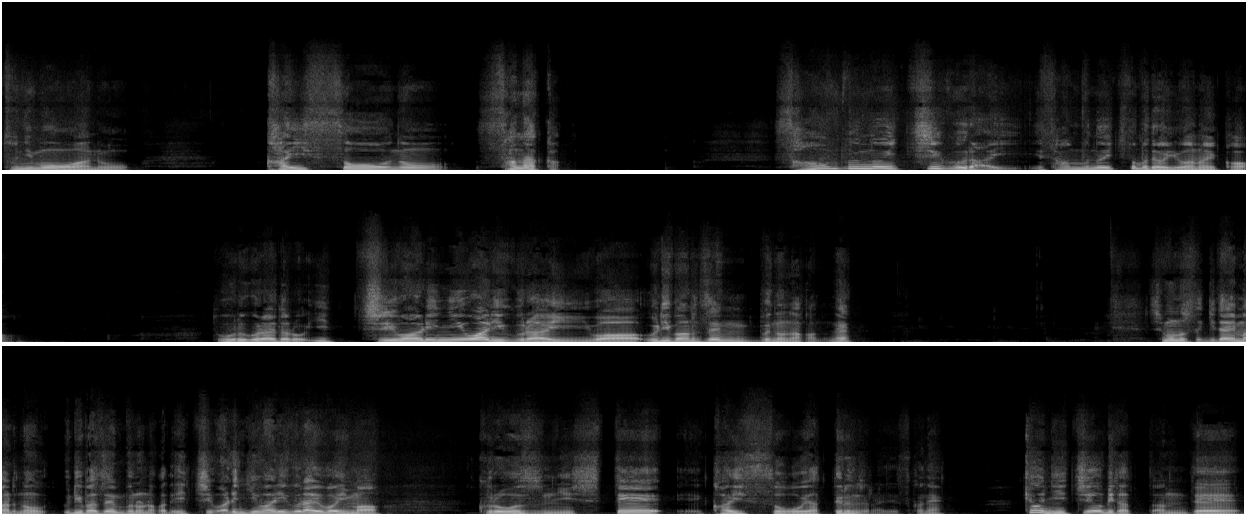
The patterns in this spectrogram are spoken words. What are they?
当にもうあの、改装のさなか、3分の1ぐらい、3分の1とまでは言わないか。どれぐらいだろう ?1 割、2割ぐらいは、売り場の全部の中のね、下関大丸の売り場全部の中で1割、2割ぐらいは今、クローズにして、え改装をやってるんじゃないですかね。今日日曜日だったんで、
